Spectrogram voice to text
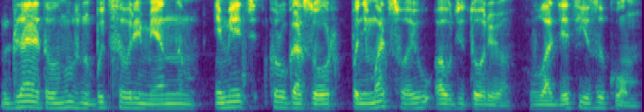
Для этого нужно быть современным, иметь кругозор, понимать свою аудиторию, владеть языком.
